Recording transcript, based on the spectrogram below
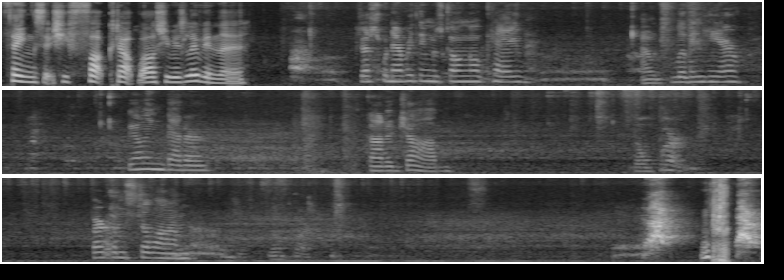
things that she fucked up while she was living there. Just when everything was going okay, I was living here, feeling better, got a job. No bark. Burkham's still on. No bark.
